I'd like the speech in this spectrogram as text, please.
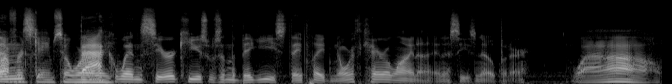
conference game so early. back when Syracuse was in the Big East, they played North Carolina in a season opener. Wow.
